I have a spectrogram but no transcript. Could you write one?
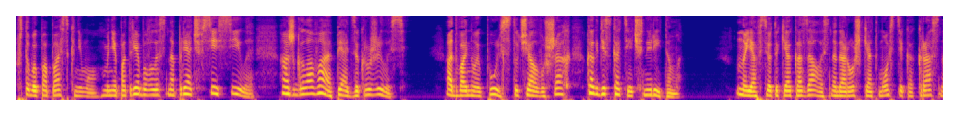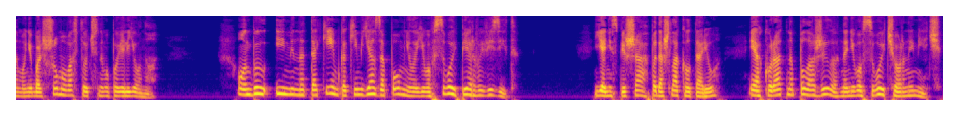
Чтобы попасть к нему, мне потребовалось напрячь все силы, аж голова опять закружилась, а двойной пульс стучал в ушах, как дискотечный ритм. Но я все-таки оказалась на дорожке от мостика к красному небольшому восточному павильону. Он был именно таким, каким я запомнила его в свой первый визит. Я не спеша подошла к алтарю, и аккуратно положила на него свой черный меч.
